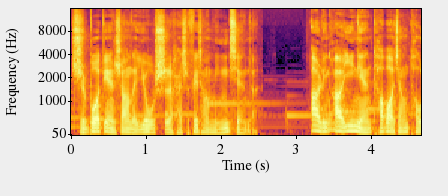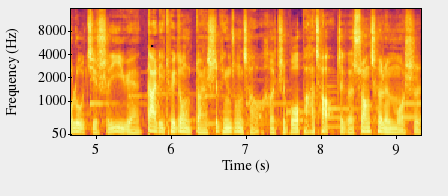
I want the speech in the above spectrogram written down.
直播电商的优势还是非常明显的。二零二一年，淘宝将投入几十亿元，大力推动短视频种草和直播拔草这个双车轮模式。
